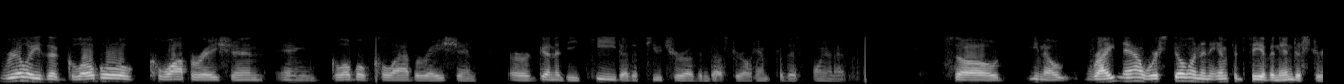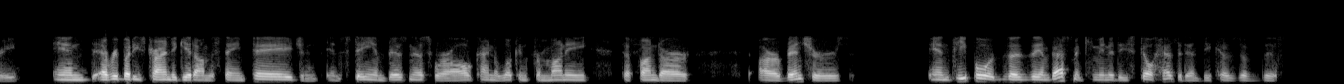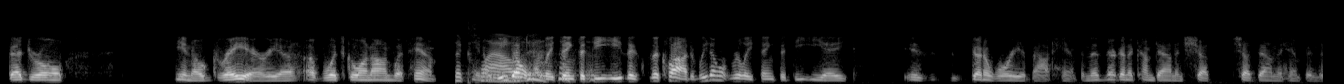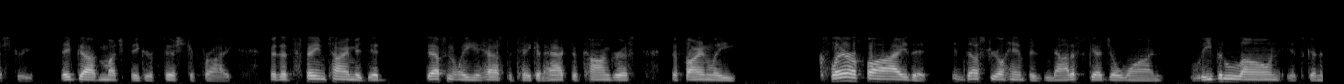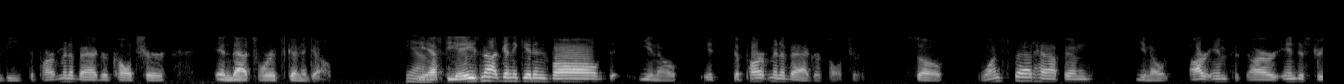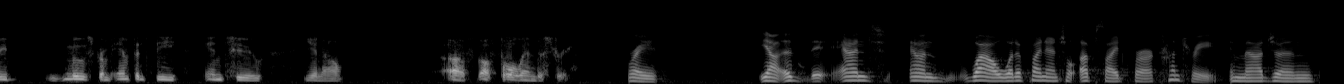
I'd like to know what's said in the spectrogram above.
really the global cooperation and global collaboration are going to be key to the future of industrial hemp for this planet. So, you know, right now we're still in an infancy of an industry and everybody's trying to get on the same page and, and stay in business. We're all kind of looking for money to fund our our ventures. and people, the the investment community is still hesitant because of this federal, you know, gray area of what's going on with him. The cloud. You know, we don't really think the DE the, the cloud. We don't really think the DEA is going to worry about hemp, and that they're going to come down and shut shut down the hemp industry. They've got much bigger fish to fry. But at the same time, it, it definitely has to take an act of Congress to finally clarify that industrial hemp is not a Schedule One. Leave it alone. It's going to be Department of Agriculture, and that's where it's going to go. Yeah. The FDA is not going to get involved. You know, it's Department of Agriculture. So once that happens, you know, our inf- our industry moves from infancy into, you know, a, a full industry. Right. Yeah, and and wow, what a financial upside for our country. Imagine,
